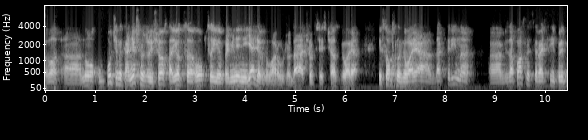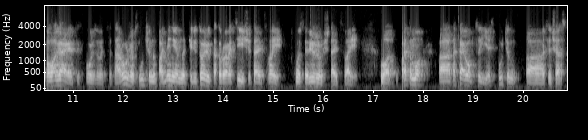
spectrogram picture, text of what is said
Вот. а, Но у Путина, конечно же, еще остается опция применения ядерного оружия, да, о чем все сейчас говорят. И, собственно говоря, доктрина а, безопасности России предполагает использовать это оружие в случае нападения на территорию, которую Россия считает своей. В смысле, режим считает своей. Вот. Поэтому а, такая опция есть. Путин сейчас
